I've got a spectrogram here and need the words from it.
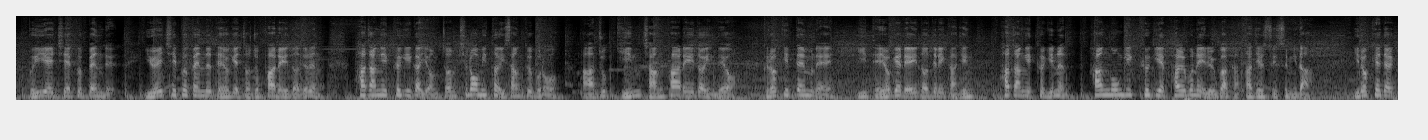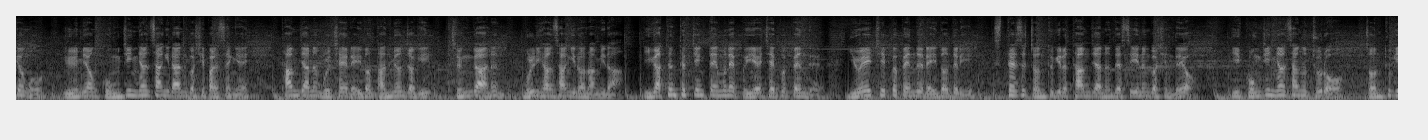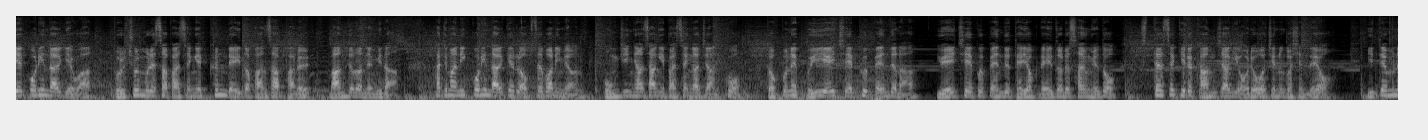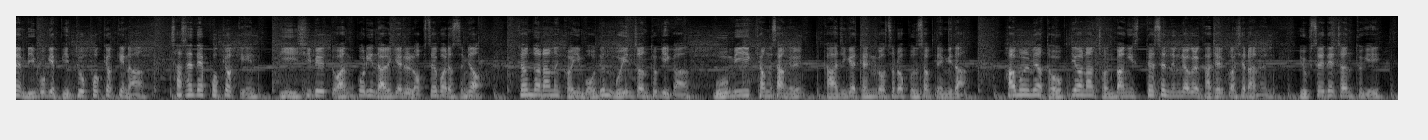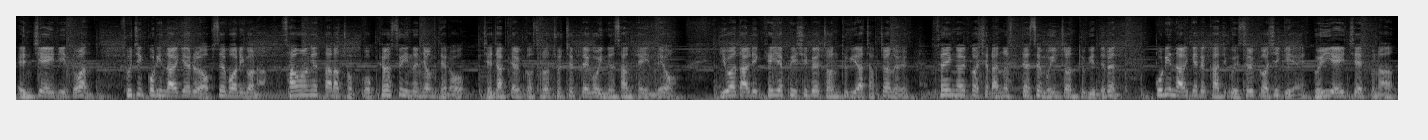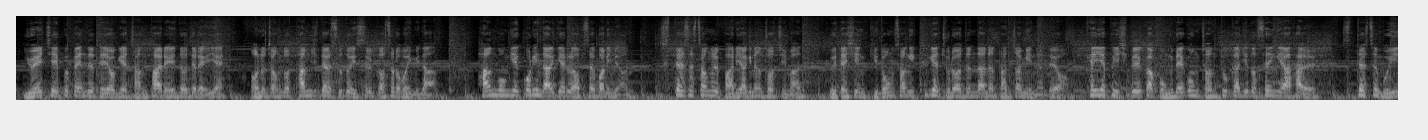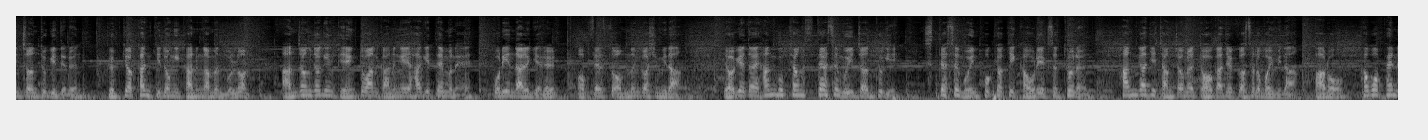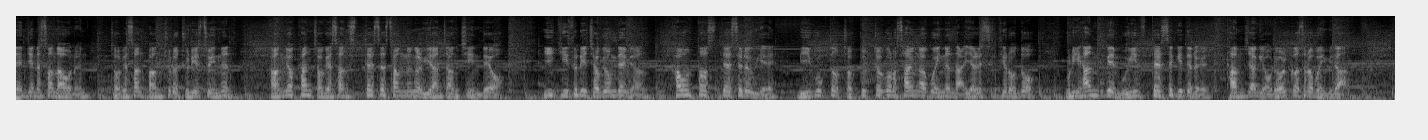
VHF 밴드, UHF 밴드 대역의 저주파 레이더들은 파장의 크기가 0.75m 이상급으로 아주 긴 장파 레이더인데요. 그렇기 때문에 이 대역의 레이더들이 가진 파장의 크기는 항공기 크기의 8분의 1과 같아질 수 있습니다. 이렇게 될 경우 일명 공진 현상이라는 것이 발생해 탐지하는 물체의 레이더 단면적이 증가하는 물 현상이 일어납니다. 이 같은 특징 때문에 VHF 밴드, UHF 밴드 레이더들이 스텔스 전투기를 탐지하는 데 쓰이는 것인데요. 이 공진 현상은 주로 전투기의 꼬리 날개와 돌출물에서 발생해 큰 레이더 반사파를 만들어냅니다. 하지만 이 꼬리 날개를 없애버리면 공진 현상이 발생하지 않고 덕분에 VHF 밴드나 UHF 밴드 대역 레이더를 사용해도 스텔스기를 감지하기 어려워지는 것인데요. 이 때문에 미국의 B2 폭격기나 차세대 폭격기인 B-21 또한 꼬리 날개를 없애버렸으며 현존하는 거의 모든 무인 전투기가 무미익 형상을 가지게 된 것으로 분석됩니다. 하물며 더욱 뛰어난 전방위 스텔스 능력을 가질 것이라는 6세대 전투기 NGAD 또한 수직 꼬리 날개를 없애버리거나 상황에 따라 접고 펼 수 있는 형태로 제작될 것으로 추측되고 있는 상태인데요. 이와 달리 KF-21 전투기와 작전을 수행할 것이라는 스텔스 무인 전투기들은 꼬리 날개를 가지고 있을 것이기에 VHF나 UHF 밴드 대역의 장파 레이더들에 의해 어느 정도 탐지될 수도 있을 것으로 보입니다. 항공기의 꼬리 날개를 없애버리면 스텔스성을 발휘하기는 좋지만 그 대신 기동성이 크게 줄어든다는 단점이 있는데요. KF-21과 공대공 전투까지도 수행해야 할 스텔스 무인 전투기들은 급격한 기동이 가능하면 물론 안정적인 비행 또한 가능해야 하기 때문에 꼬리 날개를 없앨 수 없는 것입니다. 여기에 더해 한국형 스텔스 무인 전투기, 스텔스 무인 폭격기 가오리 X2는 한 가지 장점을 더 가질 것으로 보입니다. 바로 터보팬 엔진에서 나오는 적외선 방출을 줄일 수 있는 강력한 적외선 스텔스 성능을 위한 장치인데요. 이 기술이 적용되면 카운터 스텔스를 위해 미국도 적극적으로 사용하고 있는 IRST로도 우리 한국의 무인 스텔스기들을 탐지하기 어려울 것으로 보입니다.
